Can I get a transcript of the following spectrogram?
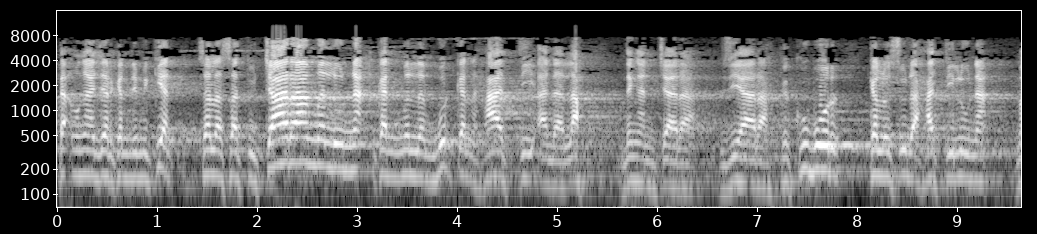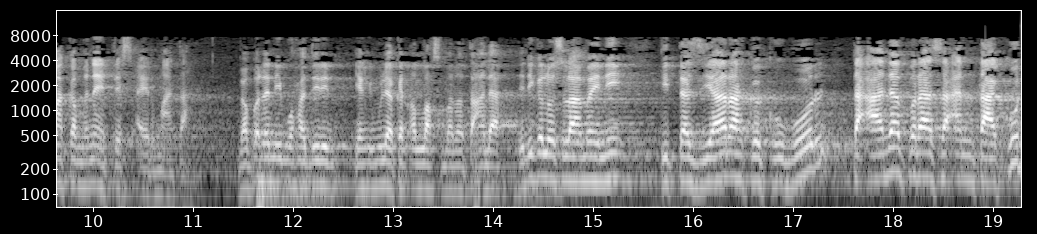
tak mengajarkan demikian. Salah satu cara melunakkan, melembutkan hati adalah dengan cara ziarah ke kubur. Kalau sudah hati lunak, maka menetes air mata. Bapak dan Ibu hadirin yang dimuliakan Allah Subhanahu wa taala. Jadi kalau selama ini kita ziarah ke kubur, tak ada perasaan takut,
